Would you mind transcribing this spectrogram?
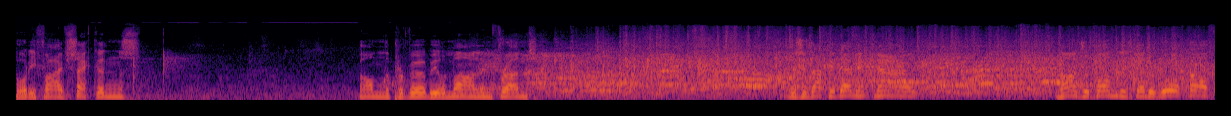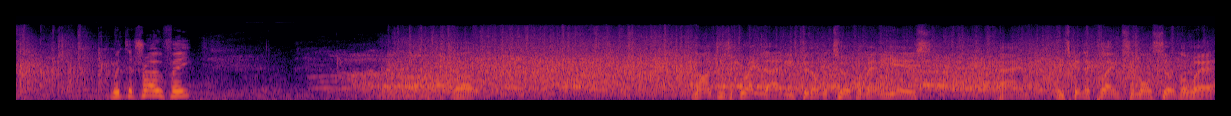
Forty-five seconds. Bond the proverbial mile in front. This is academic now. Nigel Bond is going to walk off with the trophy. Well, Nigel's a great lad. He's been on the tour for many years and he's going to claim some more silverware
